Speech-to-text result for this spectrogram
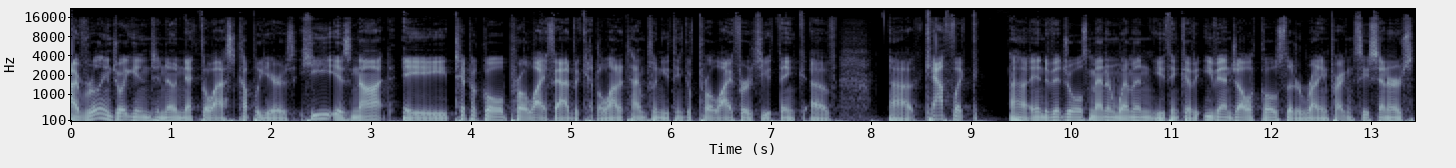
I've really enjoyed getting to know Nick the last couple years. He is not a typical pro-life advocate. A lot of times when you think of pro-lifers, you think of uh, Catholic uh, individuals, men and women. You think of evangelicals that are running pregnancy centers.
